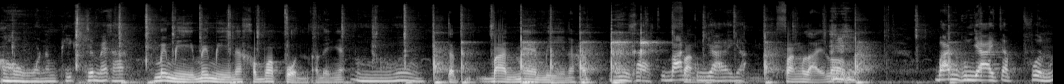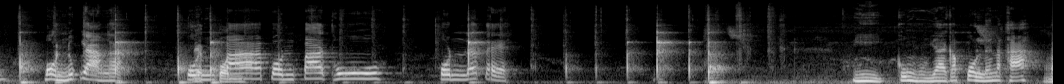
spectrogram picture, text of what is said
โอ้โหน้ำพริกใช่ไหมคะ ไม่มีไม่มีนะคำว่าป่นอะไรเงี้ยอืมแต่บ้านแม่มีนะครับ นี่ค่ะที่บ้านฟัง คุณยายอะฟังหลายรอบ บ้านคุณยายจะฝนป่นทุกอย่างค่ะป่นเรียกป่น ปลาป่นปลาทูป่นแล้วแต่ นี่กุ้งของยายก็ป่นแล้วนะคะ ไป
